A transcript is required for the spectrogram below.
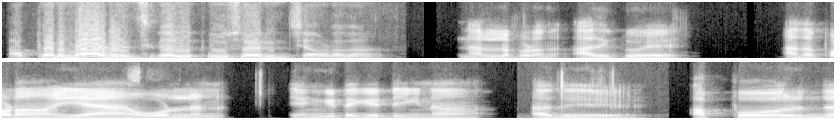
அப்ப இருந்த ஆடியன்ஸுக்கு அது புதுசா இருந்துச்சு அவ்வளவுதான். நல்ல படம். அதுக்கு அந்த படம் ஏன் ஓடலன்னு என்கிட்ட கேட்டீங்கன்னா அது அப்போ இருந்த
